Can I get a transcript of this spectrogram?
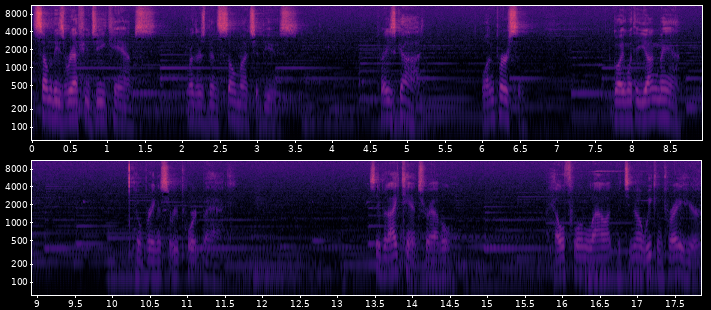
some of these refugee camps where there's been so much abuse. Praise God. One person going with a young man. He'll bring us a report back. Say, but I can't travel. Health won't allow it, but you know, we can pray here.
